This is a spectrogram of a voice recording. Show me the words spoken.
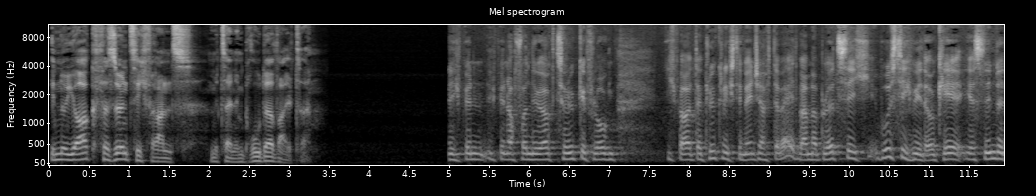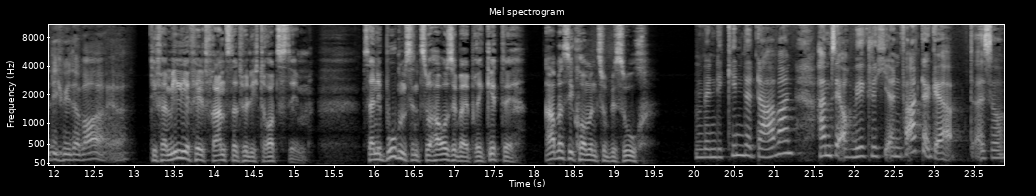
In New York versöhnt sich Franz mit seinem Bruder Walter. Ich bin, ich bin auch von New York zurückgeflogen. Ich war der glücklichste Mensch auf der Welt, weil man plötzlich wusste ich wieder, okay, jetzt nimmt er dich wieder wahr. Ja. Die Familie fehlt Franz natürlich trotzdem. Seine Buben sind zu Hause bei Brigitte, aber sie kommen zu Besuch. Und wenn die Kinder da waren, haben sie auch wirklich ihren Vater gehabt. Also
